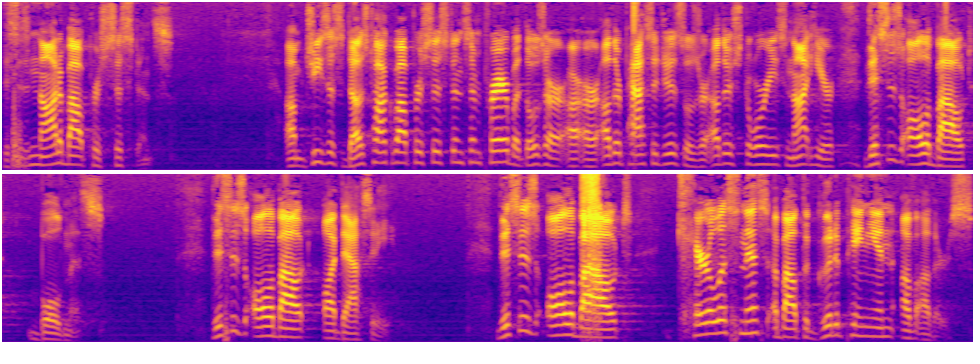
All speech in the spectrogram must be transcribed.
This is not about persistence. Um, Jesus does talk about persistence in prayer, but those are, are, are other passages, those are other stories, not here. This is all about boldness. This is all about audacity. This is all about carelessness about the good opinion of others.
